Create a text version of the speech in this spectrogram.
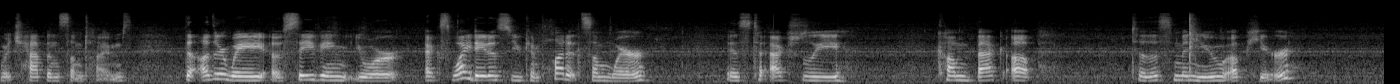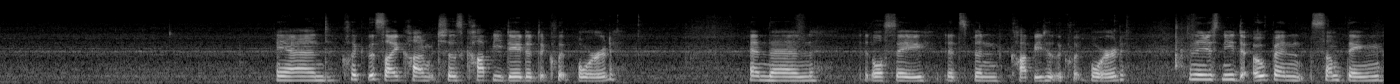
which happens sometimes the other way of saving your XY data so you can plot it somewhere is to actually come back up to this menu up here. And click this icon which says copy data to clipboard. And then it'll say it's been copied to the clipboard. And then you just need to open something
